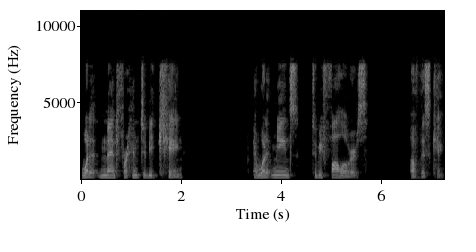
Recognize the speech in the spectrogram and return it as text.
what it meant for him to be king and what it means to be followers of this king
